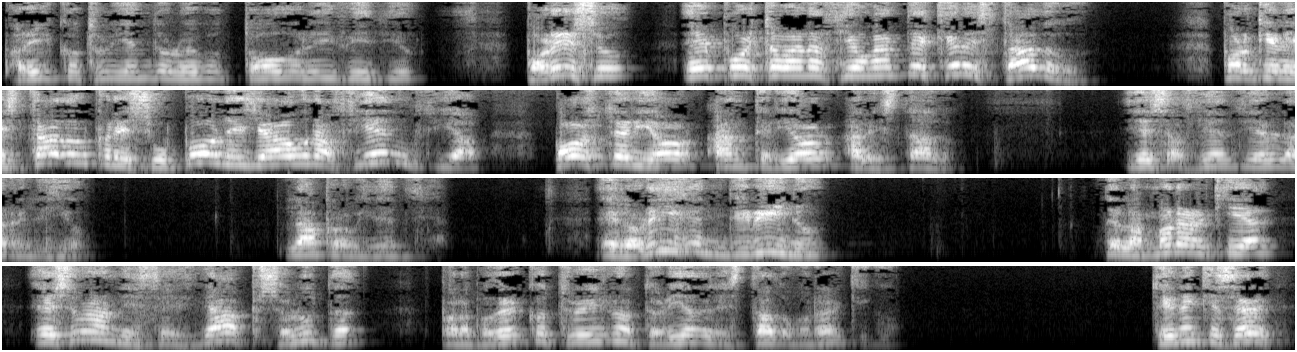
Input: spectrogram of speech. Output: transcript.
para ir construyendo luego todo el edificio. Por eso he puesto a la nación antes que el Estado, porque el Estado presupone ya una ciencia posterior, anterior al Estado. Y esa ciencia es la religión, la providencia. El origen divino de la monarquía es una necesidad absoluta para poder construir una teoría del Estado monárquico. Tienen que ser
